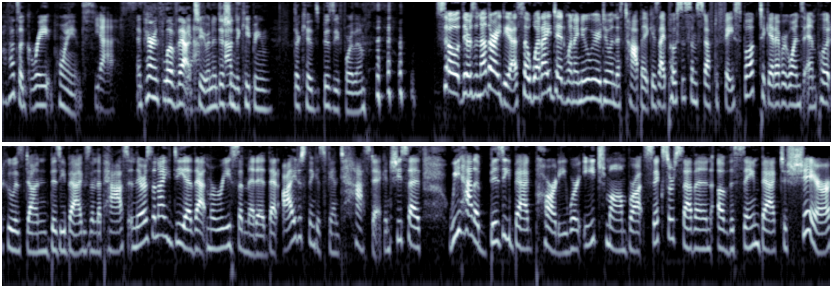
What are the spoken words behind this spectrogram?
Oh, that's a great point. Yes. And parents love that Yeah, too, in addition to keeping their kids busy for them. So there's another idea. So what I did when I knew we were doing this topic is I posted some stuff to Facebook to get everyone's input who has done busy bags in the past. And there's an idea that Marie submitted that I just think is fantastic. And she says, we had a busy bag party where each mom brought six or seven of the same bag to share.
